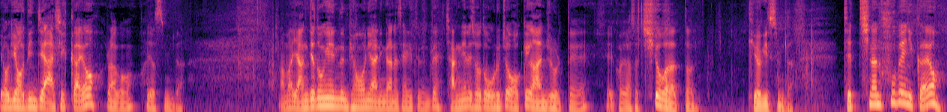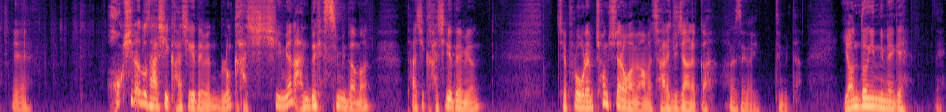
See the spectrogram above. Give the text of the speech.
여기 어딘지 아실까요? 라고 하셨습니다. 아마 양재동에 있는 병원이 아닌가 하는 생각이 드는데 작년에 저도 오른쪽 어깨가 안 좋을 때 거기 가서 치료받았던 기억이 있습니다. 제 친한 후배니까요. 예. 혹시라도 다시 가시게 되면 물론 가시면 안 되겠습니다만 다시 가시게 되면 제 프로그램 청취자라고 하면 아마 잘해주지 않을까 하는 생각이 듭니다. 연동이님에게 네.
